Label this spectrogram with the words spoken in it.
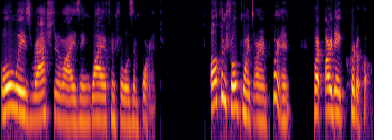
always rationalizing why a control is important. All control points are important, but are they critical?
